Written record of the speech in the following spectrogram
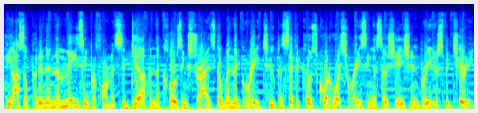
He also put in an amazing performance to get up in the closing strides to win the Grade 2 Pacific Coast Quarter Horse Racing Association Breeders' Futurity,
